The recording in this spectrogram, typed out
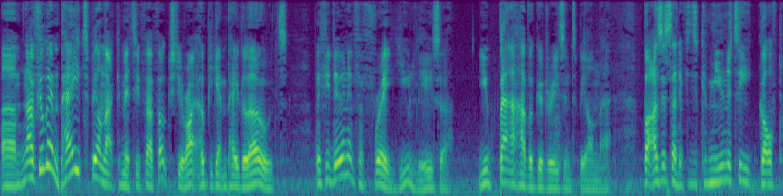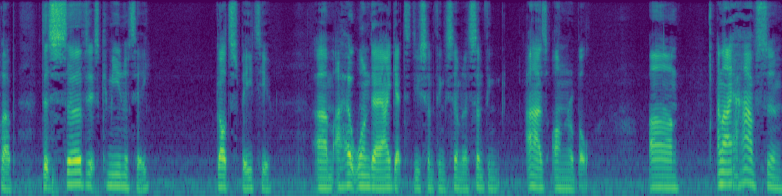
Um, now, if you're getting paid to be on that committee, fair fucks you, right? Hope you're getting paid loads. But if you're doing it for free, you loser. You better have a good reason to be on there. But as I said, if it's a community golf club that serves its community, Godspeed to you. Um, I hope one day I get to do something similar, something as honourable. Um, and I have some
